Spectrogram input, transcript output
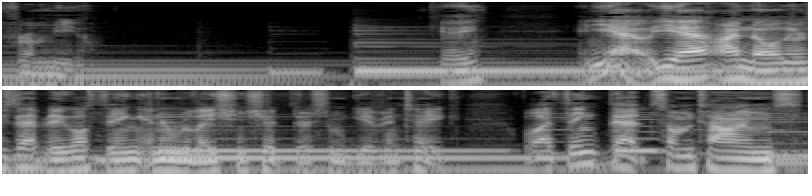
from you. Okay? And yeah, yeah, I know there's that big old thing in a relationship, there's some give and take. Well, I think that sometimes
